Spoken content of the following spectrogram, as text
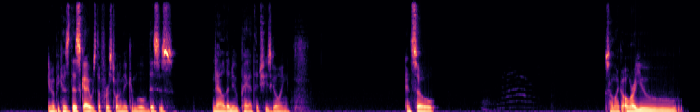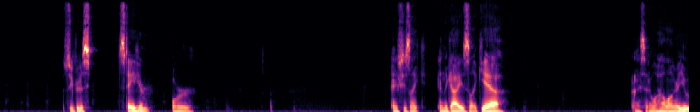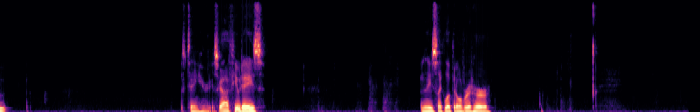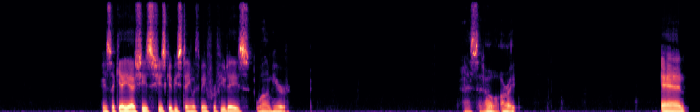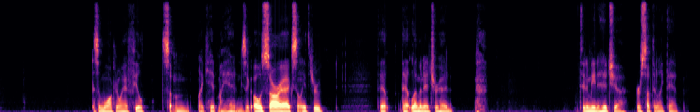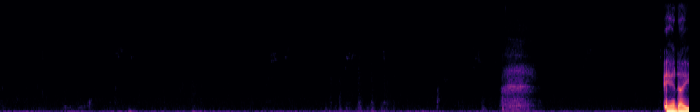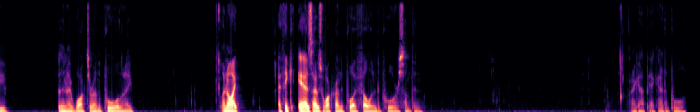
you know because this guy was the first one to make a move this is now the new path that she's going and so so I'm like, oh, are you, so you're going to stay here? Or, and she's like, and the guy's like, yeah. And I said, well, how long are you staying here? He's like, oh, ah, a few days. And he's like looking over at her. He's like, yeah, yeah, she's she's gonna be staying with me for a few days while I'm here. And I said, oh, all right. And as I'm walking away, I feel something like hit my head, and he's like, oh, sorry, I accidentally threw that that lemon at your head. Didn't mean to hit you, or something like that. And I and then I walked around the pool and I I know I I think as I was walking around the pool I fell into the pool or something. And I got back out of the pool.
